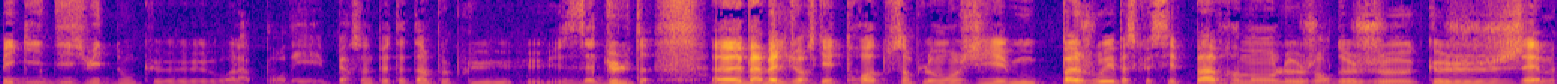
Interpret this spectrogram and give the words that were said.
PEGI 18, donc euh, voilà, pour des personnes peut-être un peu plus adultes. bah, Baldur's Gate 3, tout simplement, j'y ai pas joué parce que c'est pas vraiment le genre de jeu que j'aime.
